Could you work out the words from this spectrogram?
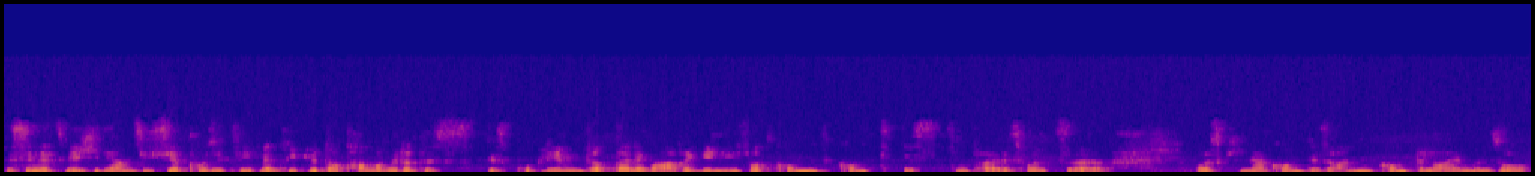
Das sind jetzt welche, die haben sich sehr positiv entwickelt. Dort haben wir wieder das, das Problem, wird deine Ware geliefert, kommt, kommt das zum Teil des Holz äh, aus China, kommt es an, kommt der Leim und so?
